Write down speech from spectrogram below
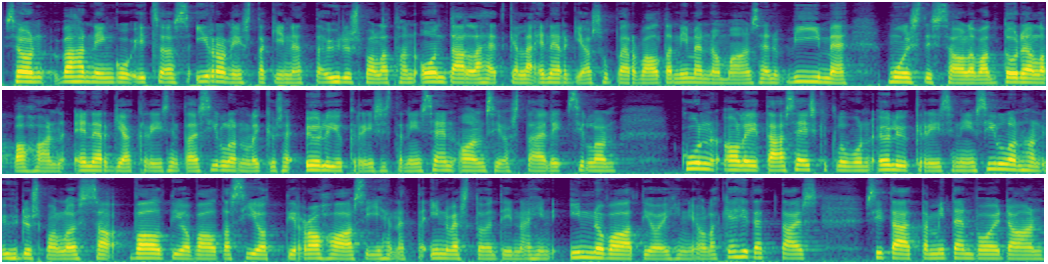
Se on vähän niin kuin itse asiassa ironistakin, että Yhdysvallathan on tällä hetkellä energiasupervalta nimenomaan sen viime muistissa olevan todella pahan energiakriisin, tai silloin oli kyse öljykriisistä, niin sen ansiosta, eli silloin kun oli tämä 70-luvun öljykriisi, niin silloinhan Yhdysvalloissa valtiovalta sijoitti rahaa siihen, että investointiin näihin innovaatioihin, joilla kehitettäisiin sitä, että miten voidaan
